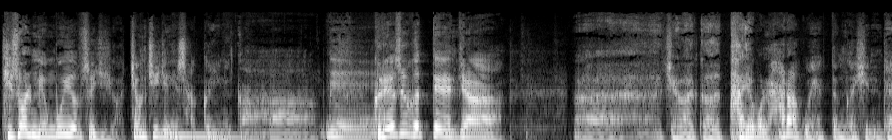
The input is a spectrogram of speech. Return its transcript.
기소할 명분이 없어지죠. 정치적인 사건이니까. 네. 그래서 그때 이제 아, 제가 그 타협을 하라고 했던 것인데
